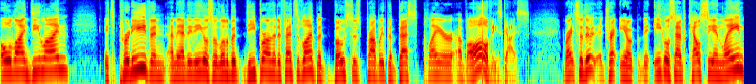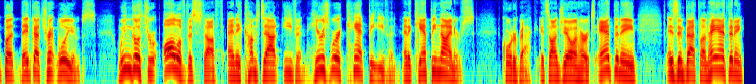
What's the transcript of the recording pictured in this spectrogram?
O line, D line. It's pretty even. I mean, I think the Eagles are a little bit deeper on the defensive line, but Bosa's probably the best player of all of these guys right? So they're you know the Eagles have Kelce and Lane, but they've got Trent Williams. We can go through all of this stuff, and it comes out even. Here's where it can't be even, and it can't be Niners quarterback. It's on Jalen Hurts. Anthony is in Bethlehem. Hey, Anthony.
